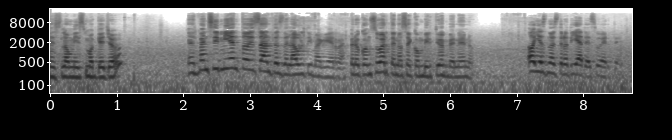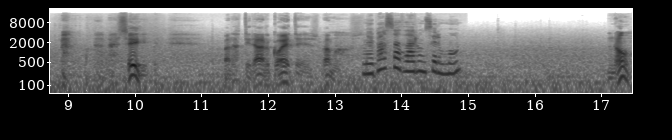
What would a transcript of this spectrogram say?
¿Ves lo mismo que yo? El vencimiento es antes de la última guerra, pero con suerte no se convirtió en veneno. Hoy es nuestro día de suerte. Sí. Para tirar cohetes, vamos. ¿Me vas a dar un sermón? No,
